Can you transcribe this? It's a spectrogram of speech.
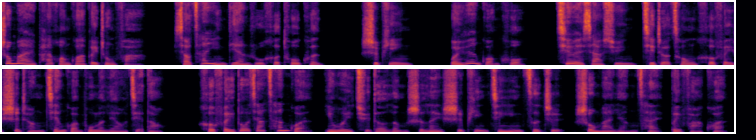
售卖拍黄瓜被重罚，小餐饮店如何脱困？时评：文苑广阔。七月下旬，记者从合肥市场监管部门了解到，合肥多家餐馆因为取得冷食类食品经营资质，售卖凉菜被罚款。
